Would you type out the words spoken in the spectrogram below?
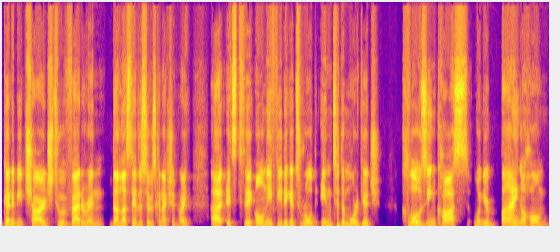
going to be charged to a veteran, unless they have the service connection, right? Uh, it's the only fee that gets rolled into the mortgage. Closing costs when you're buying a home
